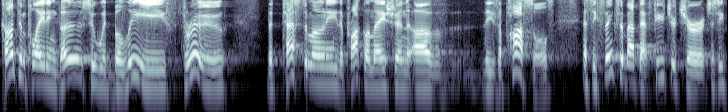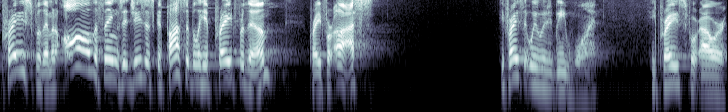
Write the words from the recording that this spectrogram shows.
contemplating those who would believe through the testimony, the proclamation of these apostles, as he thinks about that future church, as he prays for them and all the things that Jesus could possibly have prayed for them, prayed for us, he prays that we would be one. He prays for our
